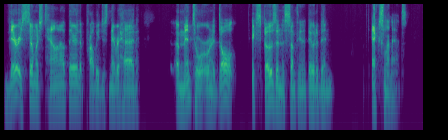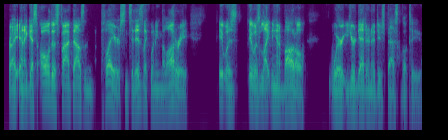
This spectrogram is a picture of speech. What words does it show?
there is so much talent out there that probably just never had a mentor or an adult expose them to something that they would have been excellent at. Right. And I guess all of those 5,000 players, since it is like winning the lottery, it was, it was lightning in a bottle where your dad introduced basketball to you.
